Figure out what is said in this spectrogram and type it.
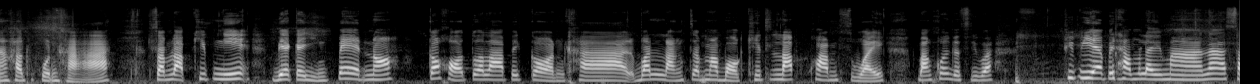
นะคะ ทุกคนค่ะสำหรับคลิปนี้เบียร์กับหญิงเป็ดเนาะก็ขอตัวลาไปก่อนค่ะ วันหลังจะมาบอกเคล็ดลับความสวย บางคนก็สิว่า พี่เบียร์ไปทำอะไรมาหน้าใส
